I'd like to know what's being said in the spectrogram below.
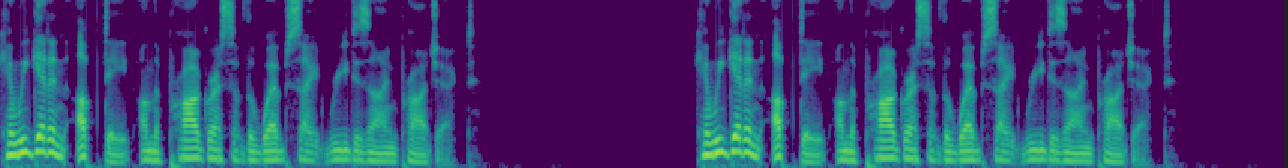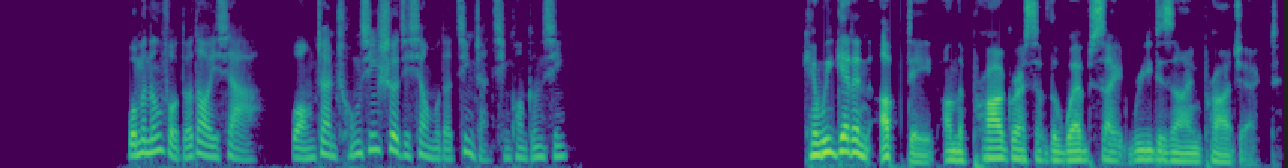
Can we get an update on the progress of the website redesign project? Can we get an update on the progress of the website redesign project? 我们能否得到一下网站重新设计项目的进展情况更新？ Can we get an update on the progress of the website redesign project?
